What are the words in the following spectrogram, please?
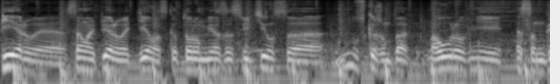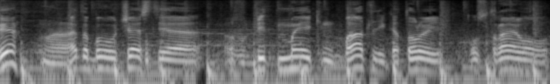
первое, самое первое дело, с которым я засветился, ну, скажем так, на уровне СНГ, а, это было участие в битмейкинг батле, который устраивал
